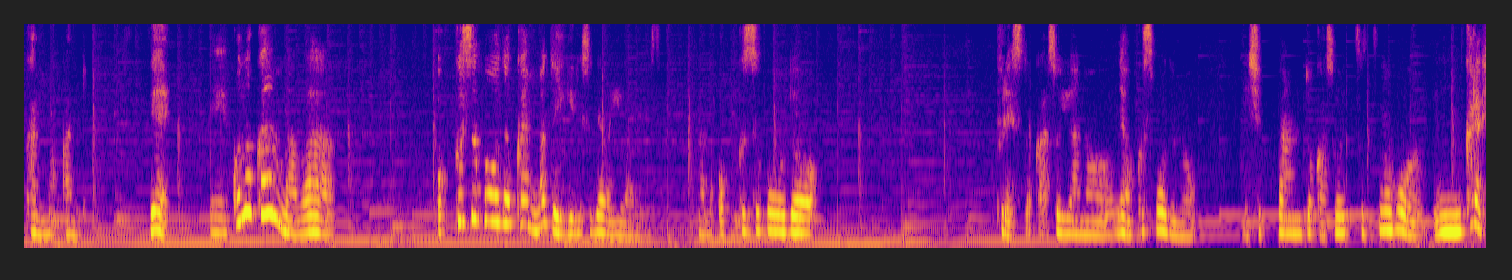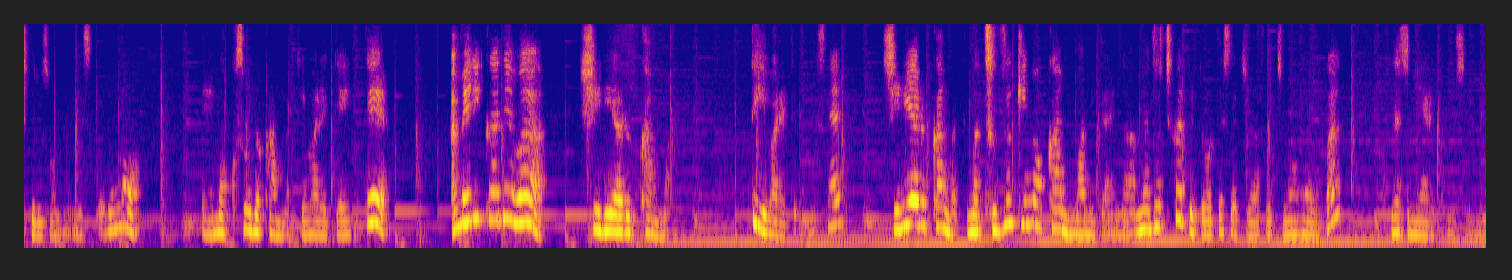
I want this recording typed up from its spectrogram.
カンマアンド。で、えー、このカンマは、オックスフォードカンマとイギリスでは言われます。あのオックスフォードプレスとか、そういうあの、ね、オックスフォードの出版とか、そういうそっちの方から来てるそうなんですけども、えー、オックスフォードカンマと言われていて、アメリカではシリアルカンマって言われてるんですね。シリアルカンマって、まあ、続きのカンマみたいな、まあ、どっちかというと私たちはそっちの方が馴染みあるかもしれない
